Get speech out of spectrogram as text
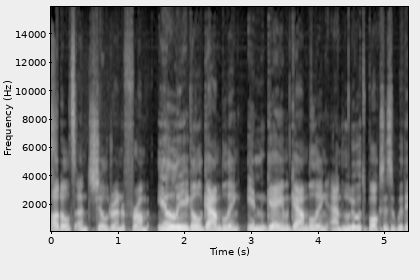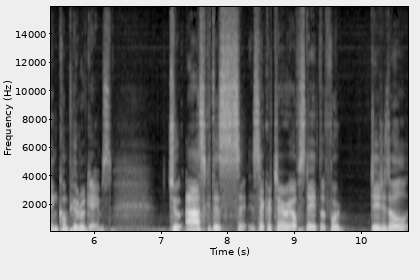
adults and children from illegal gambling, in-game gambling and loot boxes within computer games. To ask the Se- Secretary of State for Digital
